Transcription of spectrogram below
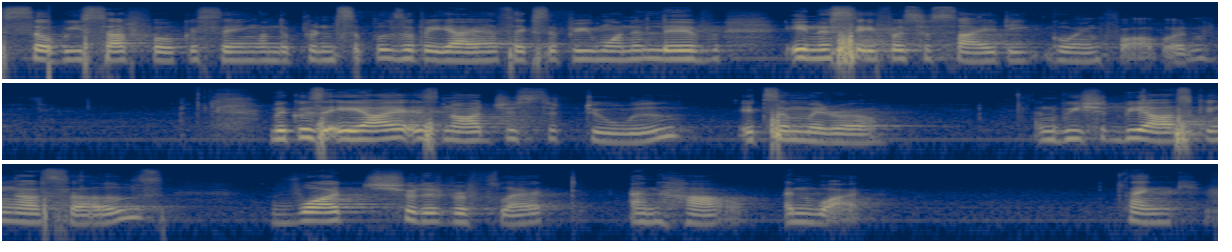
So we start focusing on the principles of AI ethics if we want to live in a safer society going forward. Because AI is not just a tool, it's a mirror. And we should be asking ourselves, what should it reflect and how and why? Thank you.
